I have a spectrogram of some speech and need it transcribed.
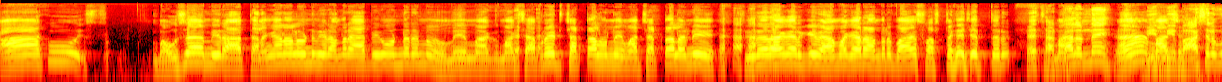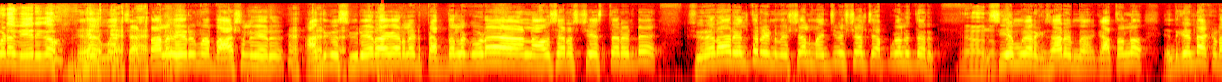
మాకు బహుశా మీరు ఆ తెలంగాణలో ఉండి మీరు అందరూ హ్యాపీగా ఉంటున్నారేమో. మేము మాకు మాకు సెపరేట్ చట్టాలు ఉన్నాయి. మా చట్టాలన్నీ సూర్యారావు గారికి వేమ గారు అందరూ బాగా స్పష్టంగా చెప్తారు. భాషలు కూడా వేరుగా మా చట్టాలు వేరు మా భాషలు వేరు. అందుకు సూర్యారావు గారు లాంటి పెద్దలు కూడా వాళ్ళని అరెస్ట్ చేస్తారంటే సూర్యారావు గారు వెళ్తే రెండు విషయాలు మంచి విషయాలు చెప్పగలుగుతారు. సీఎం గారికి సార్ గతంలో ఎందుకంటే అక్కడ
